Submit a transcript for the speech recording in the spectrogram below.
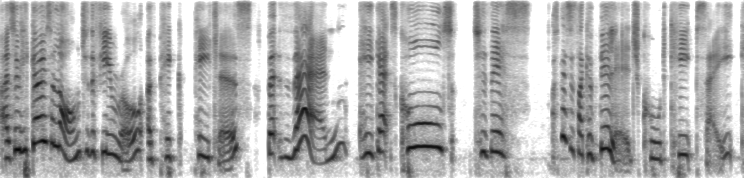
Uh, so he goes along to the funeral of Pig Peters, but then he gets called to this, I suppose it's like a village called Keepsake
